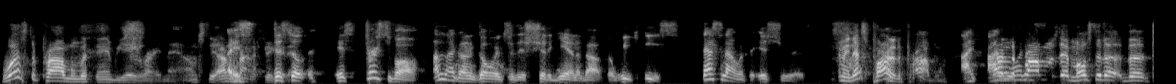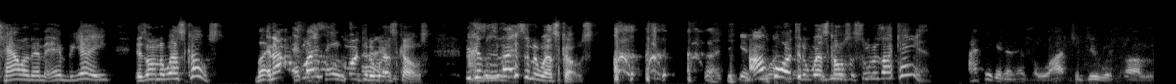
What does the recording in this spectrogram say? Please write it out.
What's the problem with the NBA right now? I'm still I'm It's, trying to figure it out. so, it's first of all, I'm not going to go into this shit again about the weak East. That's not what the issue is. I mean, that's part of the problem. I, I Part of the wanna- problem is that most of the, the talent in the NBA is on the West Coast. But And I don't blame the them same going to the West Coast because it's nice in the West Coast. I think it's I'm going to the West Coast as soon as I can. I think it has a lot to do with um.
